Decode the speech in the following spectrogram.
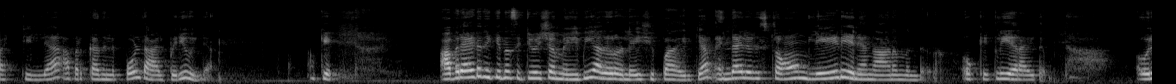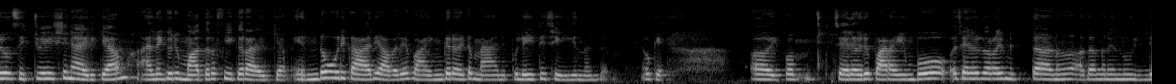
പറ്റില്ല. അവർക്ക് അതിലിപ്പോൾ ഇല്ല ഓക്കെ അവരായിട്ട് നിൽക്കുന്ന സിറ്റുവേഷൻ മേ ബി അത് റിലേഷൻഷിപ്പ് ആയിരിക്കാം. എന്തായാലും ഒരു സ്ട്രോങ് ലേഡിയെ ഞാൻ കാണുന്നുണ്ട്. ഓക്കെ ക്ലിയർ ആയിട്ട്. ഒരു സിറ്റുവേഷൻ ആയിരിക്കാം അല്ലെങ്കിൽ ഒരു മദർ ഫിഗർ ആയിരിക്കാം. എന്തോ ഒരു കാര്യം അവരെ ഭയങ്കരമായിട്ട് മാനിപ്പുലേറ്റ് ചെയ്യുന്നുണ്ട്. ഓക്കെ ഇപ്പം ചിലർ പറയുമ്പോൾ ചിലർ പറയും മിത്താണ് അതങ്ങനെയൊന്നും ഇല്ല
